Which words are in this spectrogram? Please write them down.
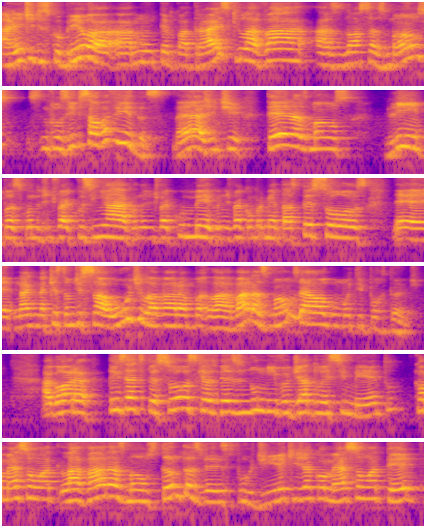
A gente descobriu há, há, muito tempo atrás que lavar as nossas mãos, inclusive, salva vidas. Né? A gente ter as mãos limpas quando a gente vai cozinhar, quando a gente vai comer, quando a gente vai cumprimentar as pessoas. É, na, na questão de saúde, lavar, a, lavar as mãos é algo muito importante. Agora, tem certas pessoas que às vezes no nível de adoecimento começam a lavar as mãos tantas vezes por dia que já começam a ter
